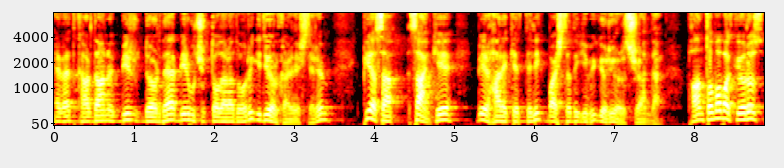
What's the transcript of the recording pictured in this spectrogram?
Evet Cardano 1.4'e 1.5 dolara doğru gidiyor kardeşlerim. Piyasa sanki bir hareketlilik başladı gibi görüyoruz şu anda. Fantom'a bakıyoruz.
